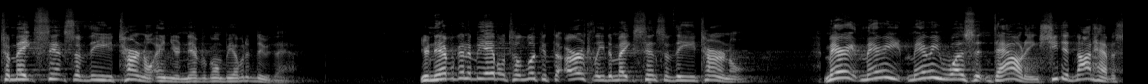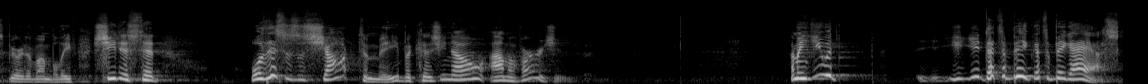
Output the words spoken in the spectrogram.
to make sense of the eternal, and you're never going to be able to do that. You're never going to be able to look at the earthly to make sense of the eternal. Mary, Mary, Mary wasn't doubting. She did not have a spirit of unbelief. She just said, Well, this is a shock to me because, you know, I'm a virgin. I mean, you would, you, you, that's, a big, that's a big ask,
